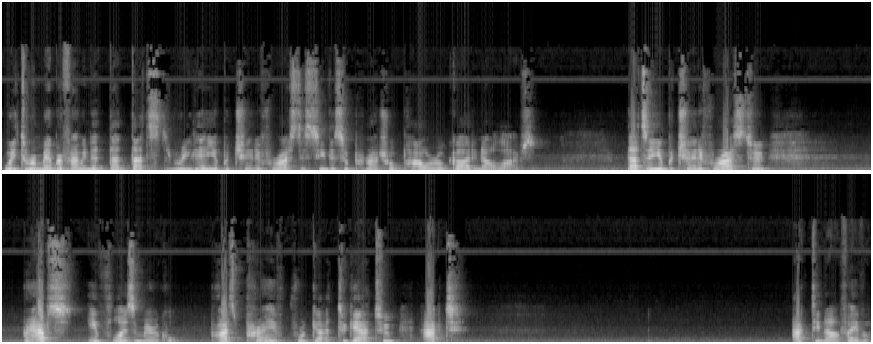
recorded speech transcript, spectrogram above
we need to remember, family, that, that that's really an opportunity for us to see the supernatural power of God in our lives. That's an opportunity for us to perhaps influence a miracle, perhaps pray for God to God to act act in our favor.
